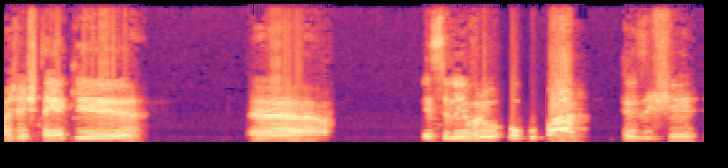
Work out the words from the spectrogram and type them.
A gente tem aqui é, Esse livro, Ocupar, Resistir,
